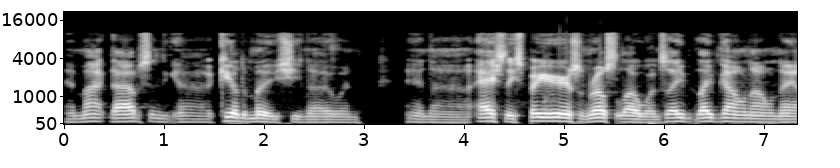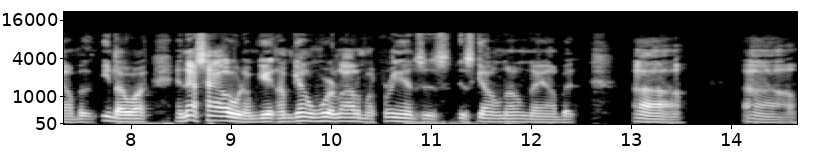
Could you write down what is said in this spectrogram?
and Mike Dobson, uh, killed a moose, you know, and, and uh, Ashley Spears and Russell Owens. They they've gone on now, but you know, uh, and that's how old I'm getting. I'm going where a lot of my friends is is going on now. But uh, uh,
